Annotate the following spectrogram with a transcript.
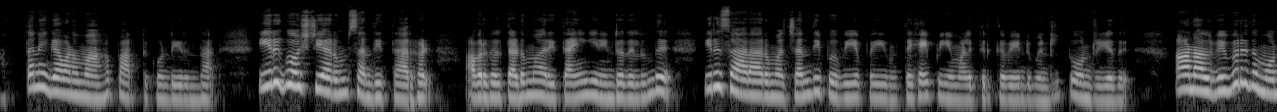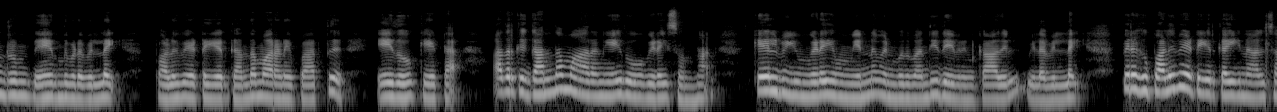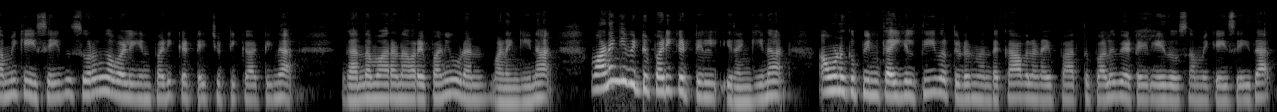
அத்தனை கவனமாக பார்த்து கொண்டிருந்தான். இரு கோஷ்டியாரும் சந்தித்தார்கள். அவர்கள் தடுமாறி தயங்கி நின்றதிலிருந்து இரு சாராரும் அச்சந்திப்பு வியப்பையும் திகைப்பையும் அளித்திருக்க வேண்டும் என்று தோன்றியது. ஆனால் விபரீதம் ஒன்றும் நேர்ந்துவிடவில்லை. பழுவேட்டையர் கந்தமாறனை பார்த்து ஏதோ கேட்டார். அதற்கு கந்தமாறன் ஏதோ விடை சொன்னான். கேள்வியும் விடையும் என்னவென்பது வந்தியத்தேவனின் காதில் விழவில்லை. பிறகு பழுவேட்டையர் கையினால் சமிக்கை செய்து சுரங்க வழியின் படிக்கட்டை சுட்டிக்காட்டினார். கந்தமாறன் அவரை பணிவுடன் வணங்கினான். வணங்கிவிட்டு படிக்கட்டில் இறங்கினான். அவனுக்கு பின் கையில் தீவர்த்துடன் வந்த காவலனை பார்த்து பழுவேட்டையர் ஏதோ சமிக்கை செய்தார்.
